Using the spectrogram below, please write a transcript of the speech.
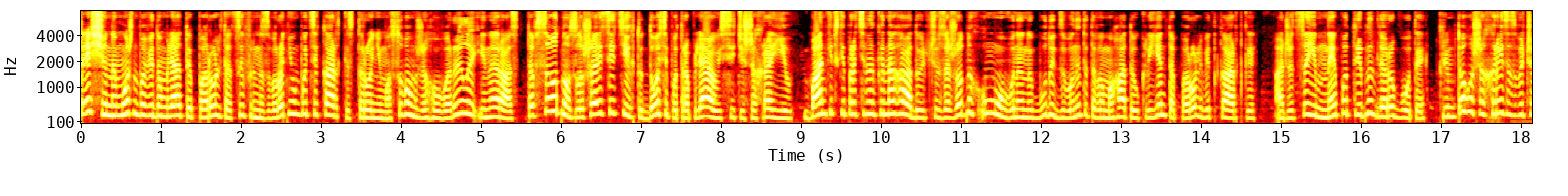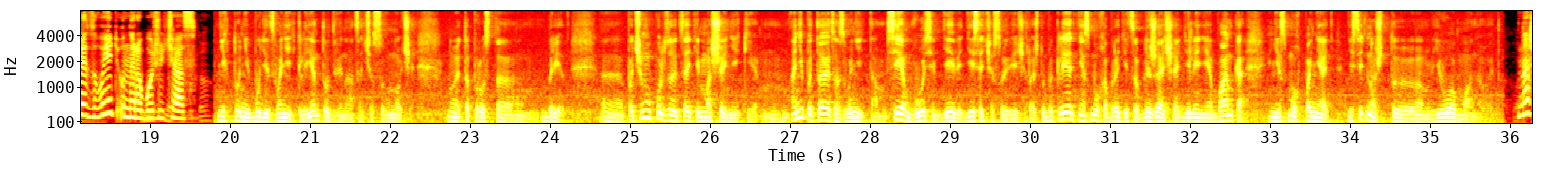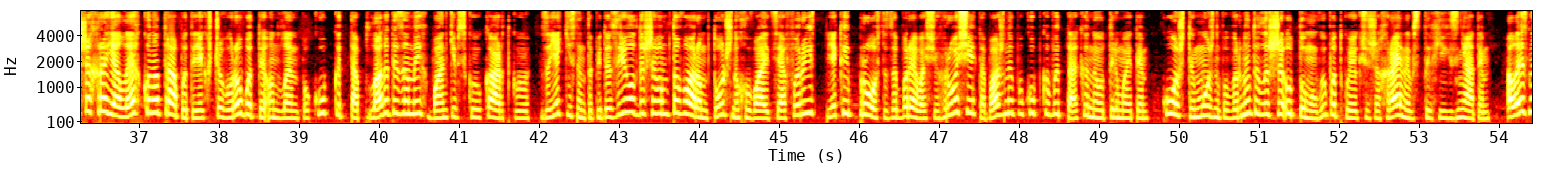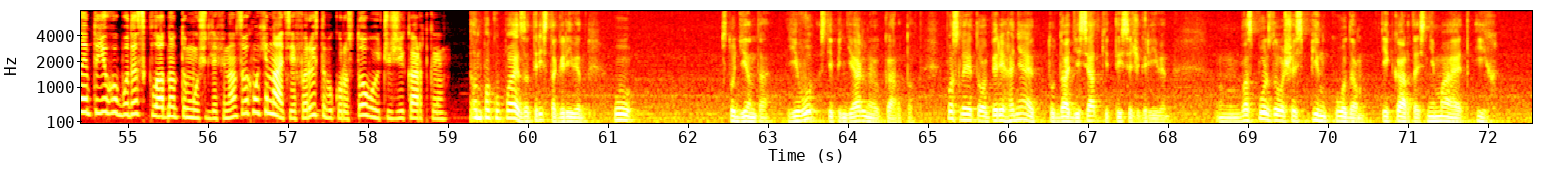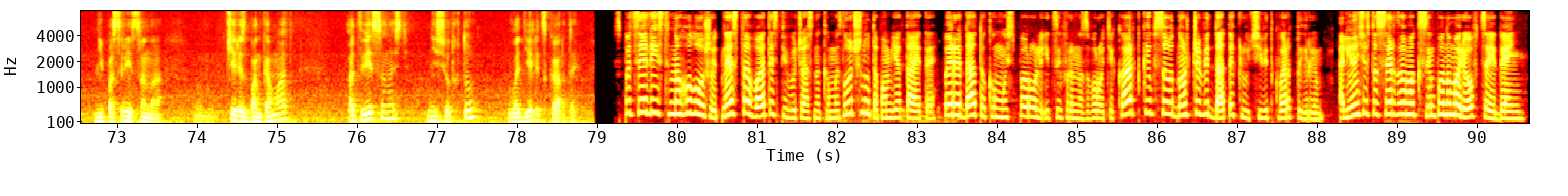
Те, що не можна повідомляти пароль та цифри на зворотньому боці картки стороннім особам вже говорили і не раз. Та все одно залишаються ті, хто досі потрапляє у сіті шахраїв. Банківські працівники нагадують, що за жодних умов вони не будуть дзвонити та вимагати у клієнта пароль від картки, адже це їм не потрібно для роботи. Крім того, шахраї зазвичай дзвонять у неробочий час. Никто не будет звонить клиенту в 12 часов ночи. Ну, это просто бред. Э, Почему пользуются этим мошенники? М, Они пытаются звонить там 7, 8, 9, 10 часов вечера, чтобы клиент не смог обратиться в ближайшее отделение банка и не смог понять, действительно, что его обманывают. На шахрая легко натрапити, якщо ви робите онлайн-покупки та платите за них банківською карткою. За якісним та підозріло дешевим товаром точно ховається аферист, який просто забере ваші гроші та бажаної покупки ви так і не отримаєте. Кошти можна повернути лише у тому випадку, якщо шахрай не встиг їх зняти. Але знайти його буде складно, тому що для фінансових махінацій аферисти використовують чужі картки. Он покупает за 300 гривен у студента его стипендиальную карту. После этого перегоняют туда десятки тысяч гривен. М, Воспользовавшись пин-кодом и картой снимает их непосредственно м, через банкомат, ответственность несет кто? Владелец карты. Спеціалісти наголошують, не ставайте співучасниками злочину та пам'ятайте, передати комусь пароль і цифри на звороті картки все одно, що віддати ключі від квартири. Аліна Чистосердова, Максим Пономарьов. Цей день.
